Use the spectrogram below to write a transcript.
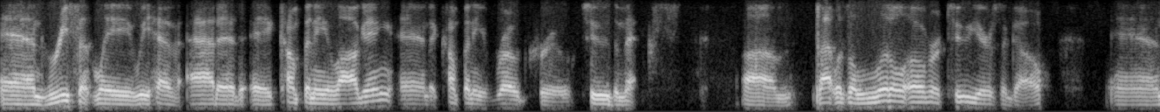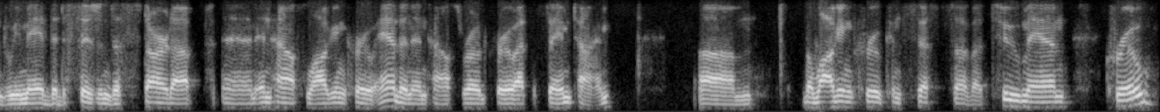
And recently, we have added a company logging and a company road crew to the mix. Um, that was a little over two years ago and we made the decision to start up an in-house logging crew and an in-house road crew at the same time. Um, the logging crew consists of a two-man crew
